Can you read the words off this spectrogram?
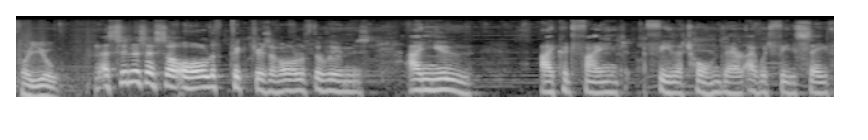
for you. As soon as I saw all the pictures of all of the rooms, I knew I could find, feel at home there, I would feel safe.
